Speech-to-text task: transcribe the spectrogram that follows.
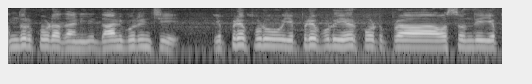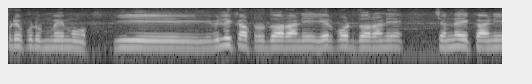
అందరూ కూడా దాని దాని గురించి ఎప్పుడెప్పుడు ఎప్పుడెప్పుడు ఎయిర్పోర్ట్ వస్తుంది ఎప్పుడెప్పుడు మేము ఈ హెలికాప్టర్ ద్వారానే ఎయిర్పోర్ట్ ద్వారానే చెన్నై కానీ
